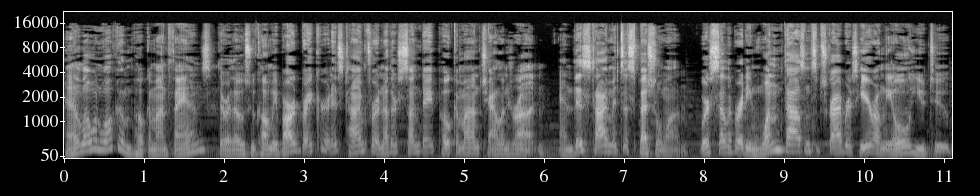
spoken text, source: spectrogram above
Hello and welcome, Pokemon fans. There are those who call me Bardbreaker, and it's time for another Sunday Pokemon Challenge run. And this time it's a special one. We're celebrating 1,000 subscribers here on the old YouTube.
